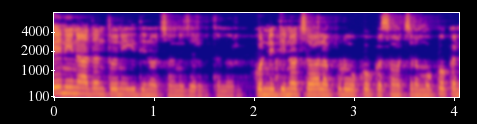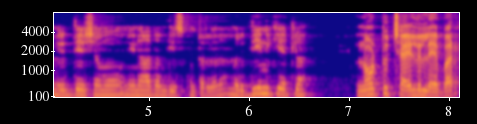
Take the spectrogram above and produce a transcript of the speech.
ఏ నినాదంతో ఈ దినోత్సవాన్ని జరుపుతున్నారు? కొన్ని దినోత్సవాలప్పుడు ఒక్కొక్క సంవత్సరం ఒక్కొక్క నిర్దేశము నినాదం తీసుకుంటారు కదా. మరి దీనికి ఎట్లా? No to child labour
